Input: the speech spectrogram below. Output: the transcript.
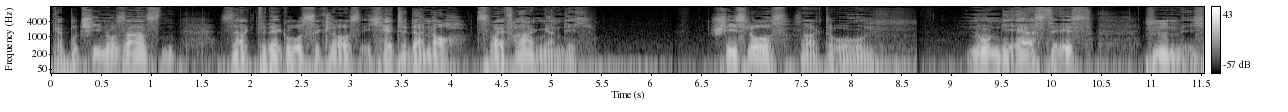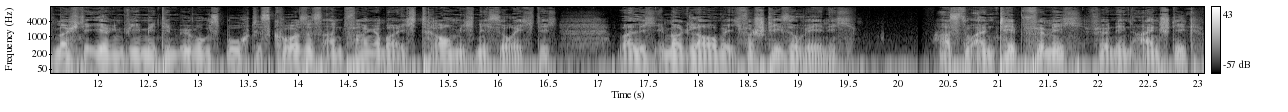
Cappuccino saßen, sagte der große Klaus, ich hätte da noch zwei Fragen an dich. Schieß los, sagte Ogun. Nun, die erste ist, hm, ich möchte irgendwie mit dem Übungsbuch des Kurses anfangen, aber ich trau mich nicht so richtig, weil ich immer glaube, ich verstehe so wenig. Hast du einen Tipp für mich, für den Einstieg?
